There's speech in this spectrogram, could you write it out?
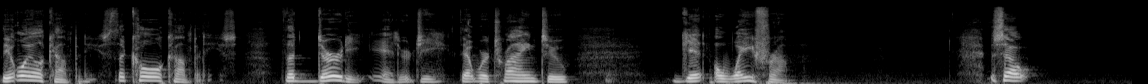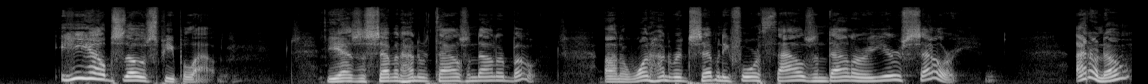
the oil companies, the coal companies, the dirty energy that we're trying to get away from. So he helps those people out. He has a $700,000 boat on a $174,000 a year salary. I don't know.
